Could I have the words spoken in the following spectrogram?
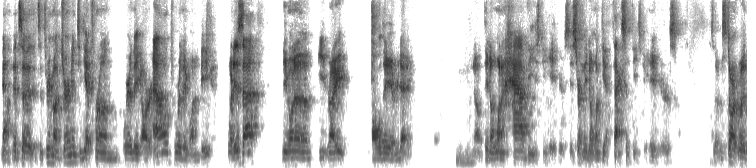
Yeah, it's a it's a three month journey to get from where they are now to where they want to be. What is that? They want to eat right all day, every day. Mm-hmm. You know, they don't want to have these behaviors. They certainly don't want the effects of these behaviors. So we start with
